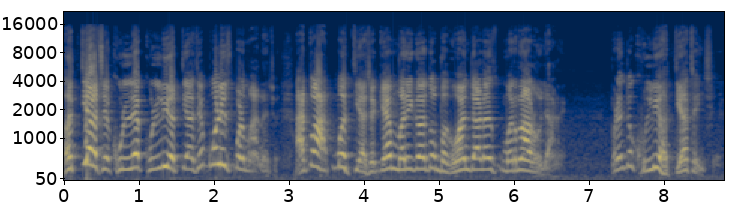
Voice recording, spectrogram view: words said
હત્યા છે, ખુલ્લે ખુલ્લી હત્યા છે, પોલીસ પણ માને છે. આ તો આત્મહત્યા છે, કેમ મરી ગયો તો ભગવાન જાણે મરનારો જાણે. પણ એ તો ખુલ્લી હત્યા થઈ છે.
